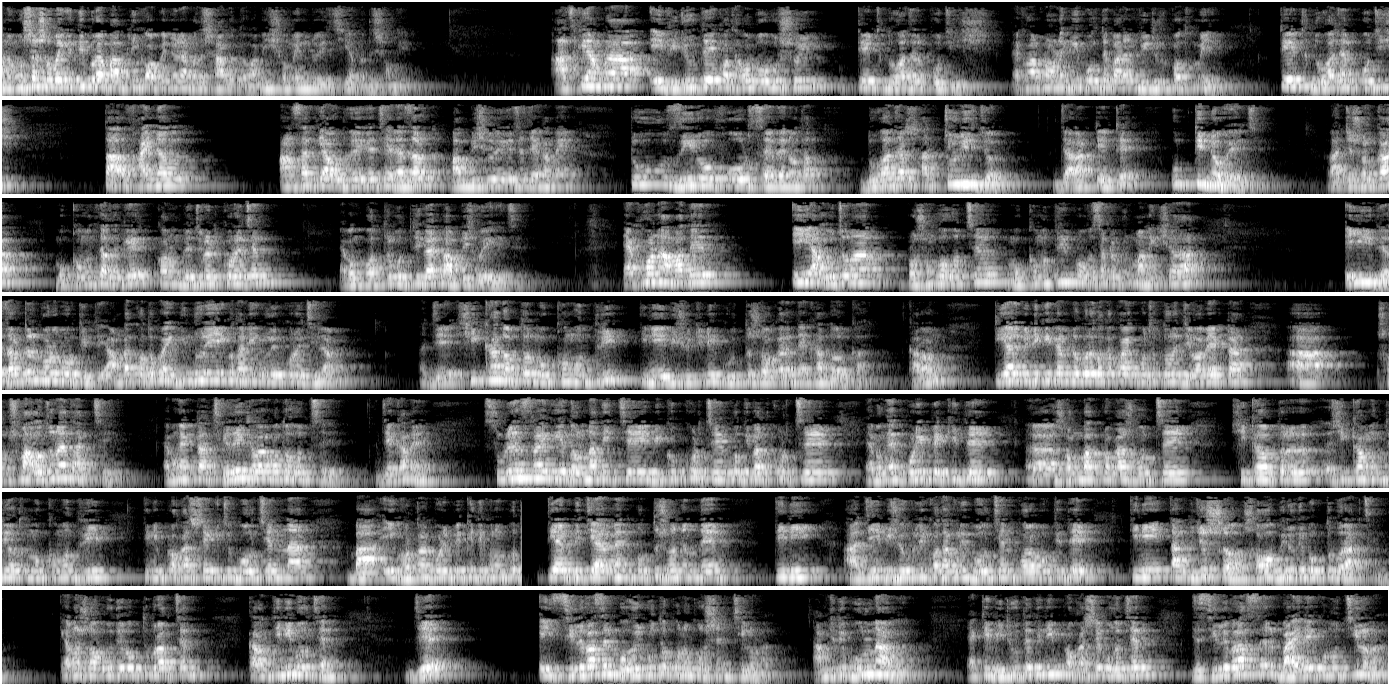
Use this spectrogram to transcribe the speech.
নমস্কার সবাইকে ত্রিপুরা পাবলিক অপিনিয়নে আপনাদের স্বাগত। আমি সোমেন রয়েছি আপনাদের সঙ্গে। আজকে আমরা এই ভিডিওতে কথা বলব অবশ্যই টেট দু পঁচিশ। এখন আপনারা অনেকেই বলতে পারেন ভিডিওর প্রথমে টেট দু পঁচিশ তার ফাইনাল আনসার কি আউট হয়ে গেছে, রেজাল্ট পাবলিশ হয়ে গেছে যেখানে টু জিরো ফোর সেভেন অর্থাৎ দু হাজার সাতচল্লিশ জন যারা টেটে উত্তীর্ণ হয়েছে। রাজ্য সরকার মুখ্যমন্ত্রী তাদেরকে কনগ্রেচুলেট করেছেন এবং পত্রপত্রিকায় পাবলিশ হয়ে গেছে। এখন আমাদের এই আলোচনার প্রসঙ্গ হচ্ছে মুখ্যমন্ত্রী প্রফেসর ডক্টর মানিক সাহা এই রেজাল্টের পরবর্তীতে আমরা গত কয়েকদিন ধরে এই কথাটি উল্লেখ করেছিলাম যে শিক্ষা দপ্তর মুখ্যমন্ত্রী তিনি এই বিষয়টি নিয়ে গুরুত্ব সহকারে দেখা দরকার। কারণ টিআরবিটিকে কেন্দ্র করে গত কয়েক বছর ধরে যেভাবে একটা সবসময় আলোচনায় থাকছে এবং একটা ছেলে খেলার মতো হচ্ছে, যেখানে স্টুডেন্টসরাই গিয়ে ধর্ণা দিচ্ছে, বিক্ষোভ করছে, প্রতিবাদ করছে এবং এর পরিপ্রেক্ষিতে সংবাদ প্রকাশ হচ্ছে। শিক্ষা দপ্তরের, শিক্ষামন্ত্রী অর্থাৎ মুখ্যমন্ত্রী, তিনি প্রকাশ্যে কিছু বলছেন না বা এই ঘটনার পরিপ্রেক্ষিতে কোনো টিআরবিটি চেয়ারম্যান প্রত্যুষ রঞ্জন দেব তিনি যে বিষয়গুলি কথাগুলি বলছেন, পরবর্তীতে তিনি তার নিজস্ব সহবিরোধী বক্তব্য রাখছেন। কেন সহবিরোধী বক্তব্য রাখছেন? কারণ তিনি বলছেন যে এই সিলেবাসের বহির্ভূত কোনো কোশ্চেন ছিল না। আমি যদি ভুল না হই একটি ভিডিওতে তিনি প্রকাশ্যে বলেছেন যে সিলেবাসের বাইরে কোনো ছিল না।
